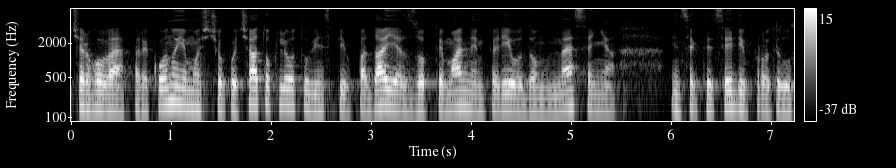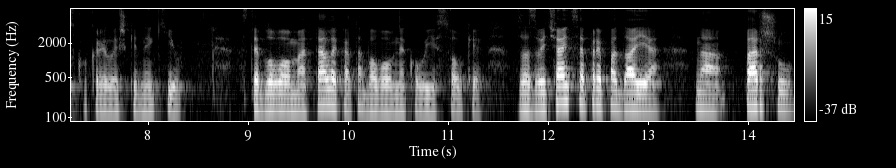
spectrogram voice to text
чергове переконуємося, що початок льоту він співпадає з оптимальним періодом внесення інсектицидів проти лускокрилих шкідників, стеблового метелика та бавовникової совки. Зазвичай це припадає на першу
